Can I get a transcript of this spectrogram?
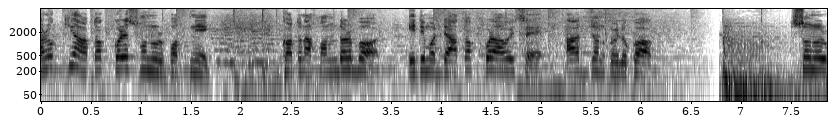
আৰক্ষীয়ে আটক কৰে চনুৰ পত্নীক। ঘটনা সন্দৰ্ভত ইতিমধ্যে আটক কৰা হৈছে আঠজনকৈ লোকক। চনুৰ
